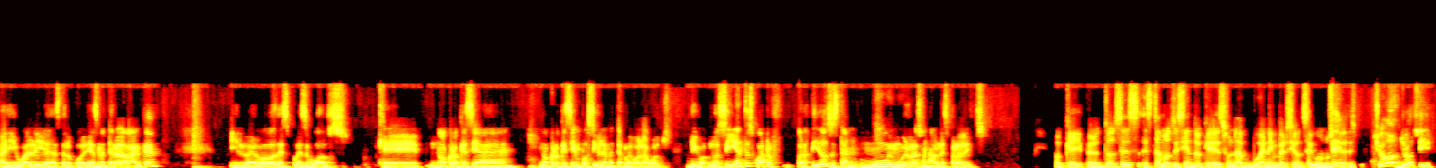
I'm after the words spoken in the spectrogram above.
ahí igual hasta lo podrías meter a la banca. Y luego después Wolves, que no creo que sea, no creo que sea imposible meterle gol a Wolves. Digo, los siguientes cuatro partidos están muy, muy razonables para Leeds. Ok, pero entonces estamos diciendo que es una buena inversión, según ustedes. Yo, yo sí.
